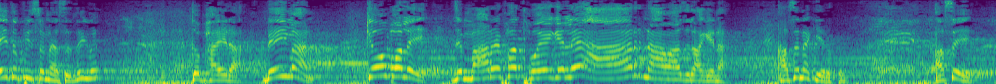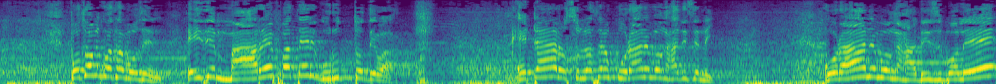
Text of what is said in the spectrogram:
এই তো পিছনে আছে দেখবে তো ভাইরা বেইমান কেউ বলে যে মারেফাত হয়ে গেলে আর নামাজ লাগে না। আছে নাকি এরকম? আছে। প্রথম কথা বোঝেন, এই যে মারেফাতের গুরুত্ব দেওয়া, এটা রসুল্লাহ কোরআন এবং হাদিসে নেই। কোরআন এবং হাদিস বলে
